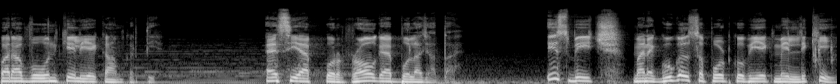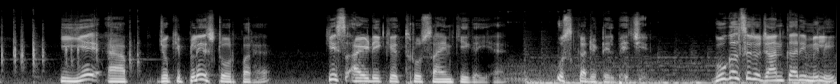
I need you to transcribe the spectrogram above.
पर अब वो उनके लिए काम करती है। ऐसी ऐप को रॉग ऐप बोला जाता है। इस बीच मैंने गूगल सपोर्ट को भी एक मेल लिखी कि ये ऐप जो कि प्ले स्टोर पर है, किस आईडी के थ्रू साइन की गई है, उसका डिटेल भेजिए। गूगल से जो जानकारी मिली,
